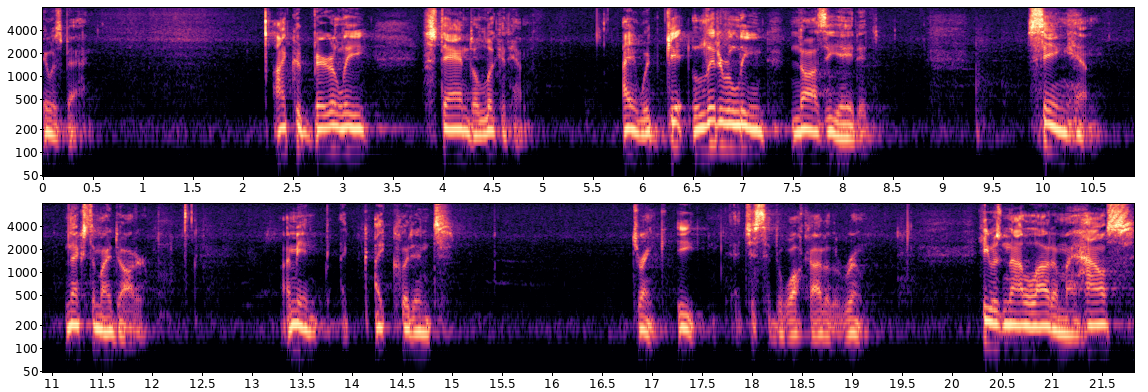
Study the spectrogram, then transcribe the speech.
It was bad. I could barely stand to look at him. I would get literally nauseated seeing him next to my daughter. I mean, I, I couldn't drink, eat. I just had to walk out of the room. He was not allowed in my house.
